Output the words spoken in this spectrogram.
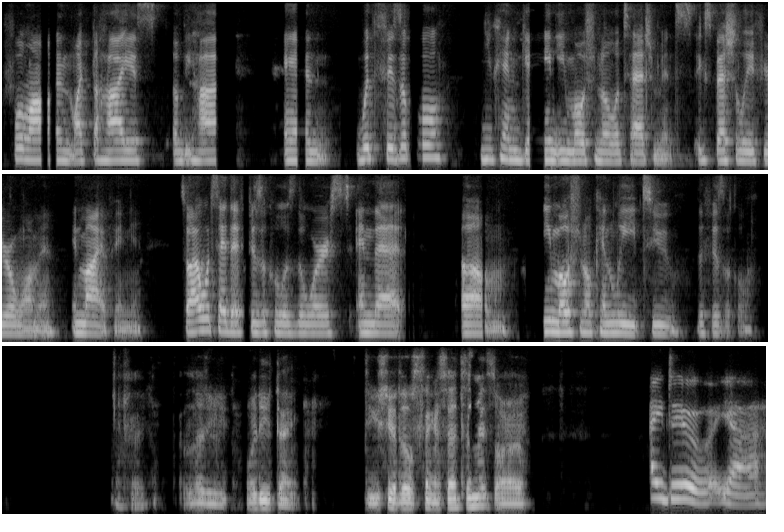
full on like the highest of the high. And with physical, you can gain emotional attachments, especially if you're a woman, in my opinion. So I would say that physical is the worst and that um, emotional can lead to the physical. Okay. Liddy, what do you think? Do you share those same sentiments or I do. Yeah,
